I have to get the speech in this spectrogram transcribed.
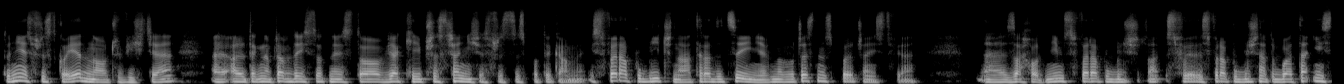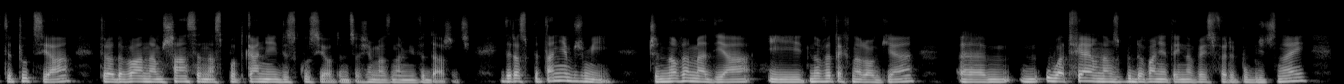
to nie jest wszystko jedno oczywiście, ale tak naprawdę istotne jest to, w jakiej przestrzeni się wszyscy spotykamy. I sfera publiczna tradycyjnie w nowoczesnym społeczeństwie E, zachodnim sfera publiczna, sfera publiczna to była ta instytucja, która dawała nam szansę na spotkanie i dyskusję o tym, co się ma z nami wydarzyć. I teraz pytanie brzmi, czy nowe media i nowe technologie um, ułatwiają nam zbudowanie tej nowej sfery publicznej, E,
